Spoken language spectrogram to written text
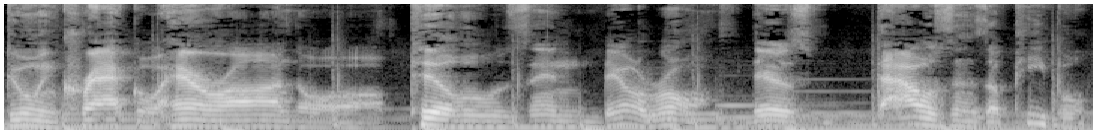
doing crack or heroin or pills, and they're wrong. There's thousands of people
